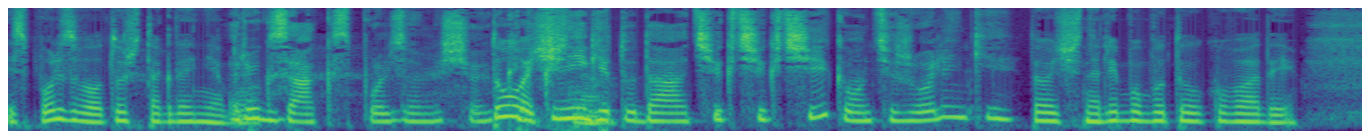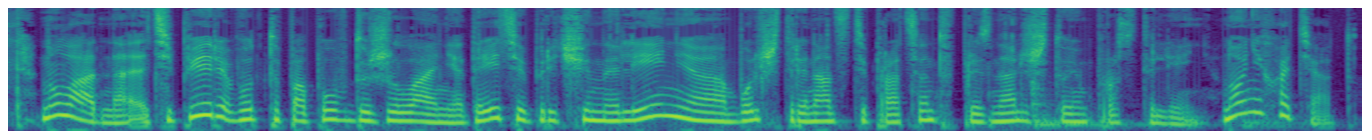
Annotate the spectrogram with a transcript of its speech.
использовала, тоже тогда не было. Рюкзак используем еще. Точно. Книги туда, чик-чик-чик, он тяжеленький. Точно, либо бутылку воды. Ну ладно, теперь вот по поводу желания. Третья причина лени, больше 13% признали, что им просто лень. Но они хотят.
